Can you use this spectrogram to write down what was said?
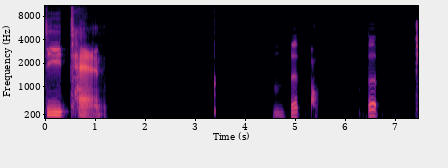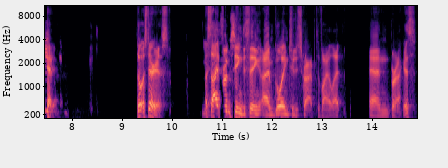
d10. Boop. Boop. Two. Yeah. So, Asterius, Yes. aside from seeing the thing I'm going to describe to Violet and Baracus,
